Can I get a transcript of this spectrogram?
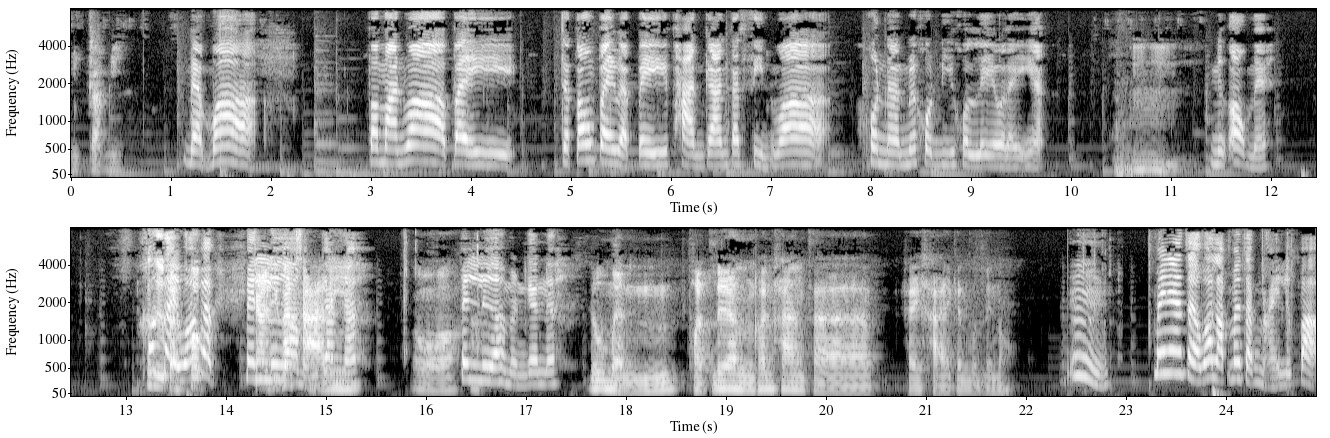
มิกามิ แบบว่า ประมาณว่าไปจะต้องไปแบบไปผ่านการตัดสินว่าคนนั้นเป็นคนดีคนเลวอะไรอย่างเงี้ยอืมนึกออกไหมก็เข้าคือใจแบบว่าพวกแบบเป็นการพิเรือพากเหมืษาอนกันนะอ๋อเป็นเรือเหมือนกันนะ ดูเหมือนพล็อตเรื่องค่อนข้างจะคล้ายๆกันหมดเลยเนาะอืม ไม่แน่ใจว่ารับมาจากไหนหรือเปล่า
